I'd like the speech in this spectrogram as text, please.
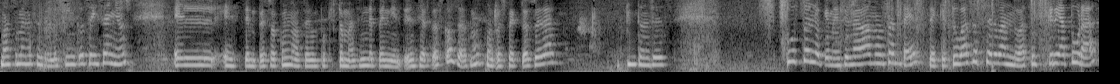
más o menos entre los 5 o 6 años, él este, empezó como a ser un poquito más independiente en ciertas cosas, ¿no? Con respecto a su edad. Entonces, justo en lo que mencionábamos antes, de que tú vas observando a tus criaturas,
